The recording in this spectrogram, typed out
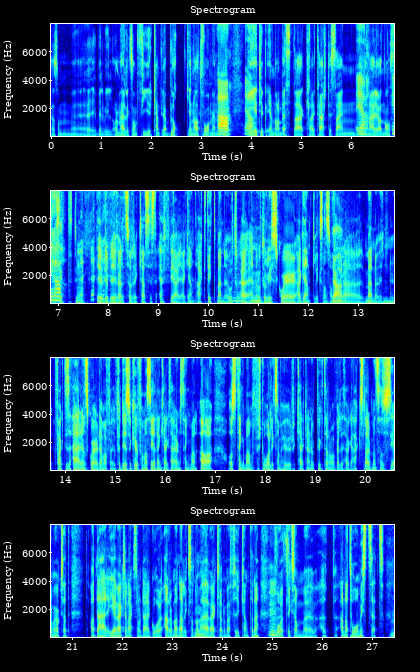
eh, som eh, är i Belleville. Och de här liksom fyrkantiga blocken av två människor Ja, är ja. ju typ en av de bästa karaktärsdesignerna jag någonsin Ja. sett. Typ. Mm. Det, det blir väldigt så det klassiskt FBI-agentaktigt, men otro, Mm. en otrolig square-agent liksom som Ja. bara, men faktiskt är en square. Där man, för det är så kul för man ser den karaktären så tänker man, ja, ah, och så tänker man förstå liksom hur karaktären är uppbyggd, de har väldigt höga axlar, men sen så ser man ju också att ja, där är verkligen axlarna och där går armarna liksom. De Mm. är verkligen de här fyrkanterna Mm. på ett liksom eh, anatomiskt sätt. Mm.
